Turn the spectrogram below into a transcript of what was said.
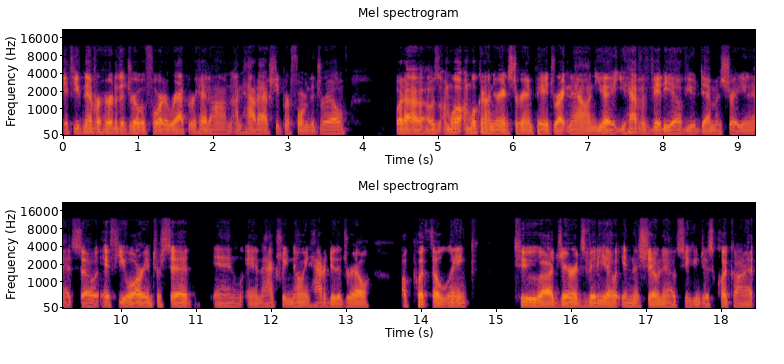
if you've never heard of the drill before to wrap your head on on how to actually perform the drill. But uh, I was I'm, I'm looking on your Instagram page right now, and you you have a video of you demonstrating it. So if you are interested in in actually knowing how to do the drill, I'll put the link to uh, Jared's video in the show notes. You can just click on it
